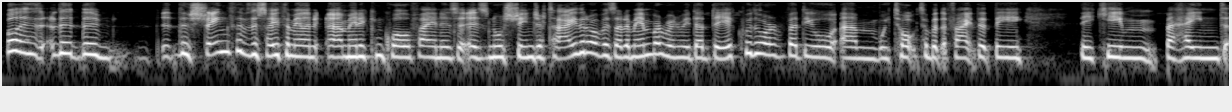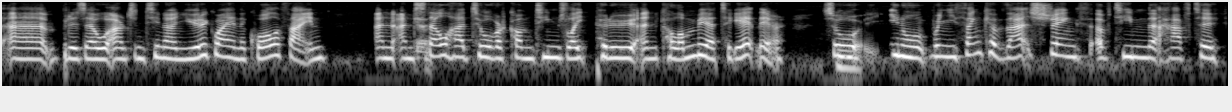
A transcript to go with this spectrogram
Well, the the the strength of the South American qualifying is is no stranger to either of us. I remember when we did the Ecuador video, um, we talked about the fact that they they came behind uh, Brazil, Argentina, and Uruguay in the qualifying, and and yeah. still had to overcome teams like Peru and Colombia to get there. So mm. you know when you think of that strength of team that have to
